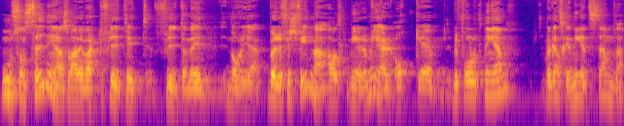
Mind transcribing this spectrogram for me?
motståndstidningarna som hade varit flitigt flytande i Norge började försvinna allt mer och mer och eh, befolkningen var ganska nedstämda.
